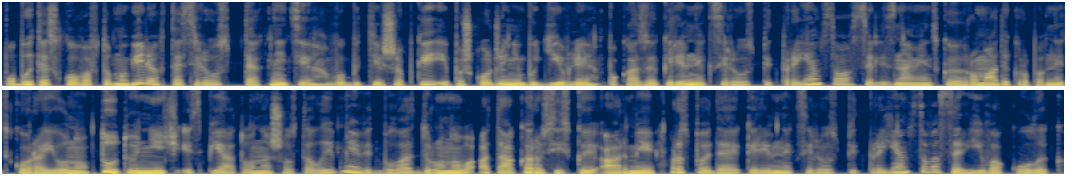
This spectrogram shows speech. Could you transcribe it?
Побите скло в автомобілях та сільгосптехніці, вибиті шибки і пошкоджені будівлі, показує керівник сільгоспідприємства в селі Знам'янської громади Кропивницького району. Тут у ніч із 5 на 6 липня відбулась дронова атака російської армії, розповідає керівник сільгоспідприємства Сергій Вакулик.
